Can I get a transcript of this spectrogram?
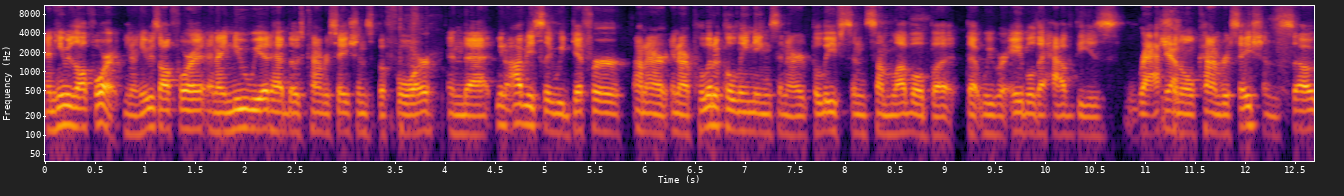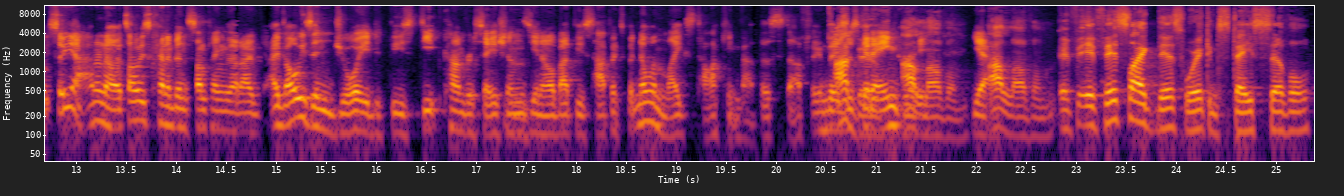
And he was all for it. You know, he was all for it. And I knew we had had those conversations before, and that you know obviously we differ on our in our political leanings and our beliefs in some level, but that we were able to have these rational conversations. So so yeah, I don't know. It's always kind of been something that I've I've always enjoyed these deep conversations, you know, about these topics. But no one likes talking about this stuff, and they I just get angry. I love them. Yeah. I love them. If if it's like this where it can stay civil,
